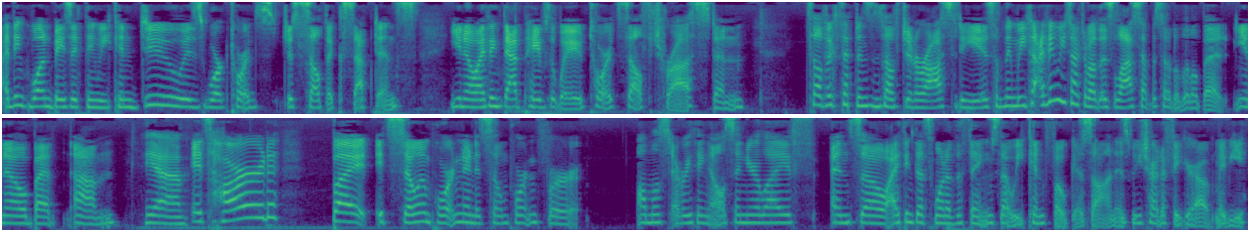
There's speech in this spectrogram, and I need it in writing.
I think one basic thing we can do is work towards just self acceptance. You know, I think that paves the way towards self trust and self acceptance and self generosity is something we, t- I think we talked about this last episode a little bit, you know, but, um, yeah, it's hard, but it's so important and it's so important for almost everything else in your life. And so I think that's one of the things that we can focus on as we try to figure out maybe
